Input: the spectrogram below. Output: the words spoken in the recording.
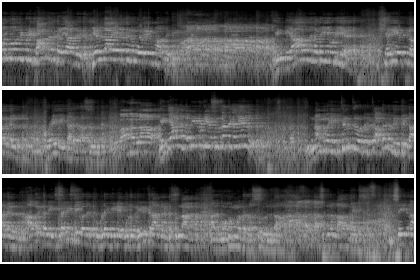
ஒருபோதும் இப்படி பார்த்தது கிடையாது எல்லா இடத்திலும் ஒரே மாதிரி எங்கேயாவது நபியினுடைய ஷரியத்தில் அவர்கள் குறை வைத்தார்களா சொல்லுங்க எங்கேயாவது நபியினுடைய சுண்ணத்துகளில் நம்மை திருத்துவதற்கு அவர்கள் இருக்கின்றார்கள். அவர்களை சரி செய்வதற்கு உலகிலே ஒருவர் இருக்கிறார்கள் என்று சொன்னால் அது முகமது ரசூலுல்லா ஸல்லல்லாஹு அலைஹி வஸல்லம். சையதுனா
